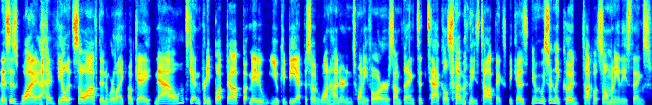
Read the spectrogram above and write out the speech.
this is why I feel that so often we're like, okay, now it's getting pretty booked up, but maybe you could be episode 124 or something to tackle some of these topics because you know we certainly could talk about so many of these things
